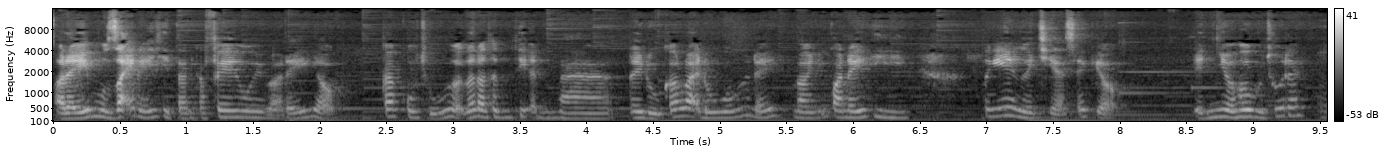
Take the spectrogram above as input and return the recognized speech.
ở đấy một dãy đấy chỉ toàn cà phê thôi. Và đấy kiểu các cô chú rất là thân thiện và đầy đủ các loại đồ uống ở đấy mà những quán đấy thì tôi nghĩ là người trẻ sẽ kiểu đến nhiều hơn một chút đấy Ừ.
